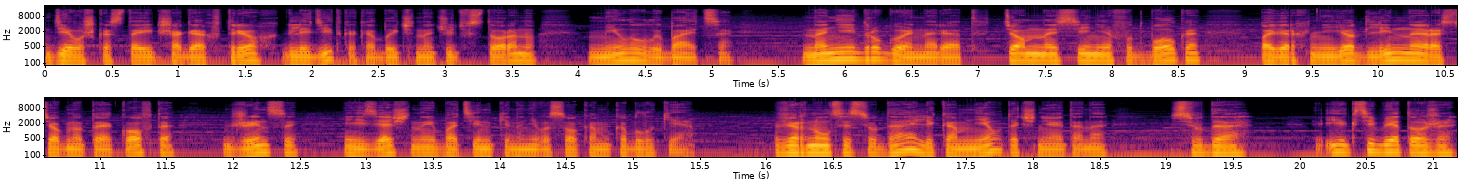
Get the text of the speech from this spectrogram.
Девушка стоит в шагах в трех, глядит, как обычно, чуть в сторону, мило улыбается. На ней другой наряд, темно синяя футболка, поверх нее длинная расстегнутая кофта, джинсы и изящные ботинки на невысоком каблуке. «Вернулся сюда или ко мне?» — уточняет она. «Сюда. И к тебе тоже».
